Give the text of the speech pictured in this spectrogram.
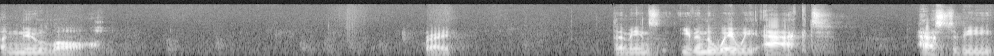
a new law. Right? That means even the way we act has to be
